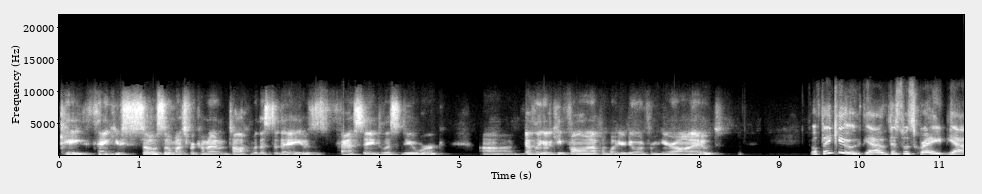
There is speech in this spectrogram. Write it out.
kate thank you so so much for coming out and talking with us today. It was fascinating to listen to your work. Uh, definitely going to keep following up on what you're doing from here on out Well, thank you. Yeah, this was great. Yeah,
